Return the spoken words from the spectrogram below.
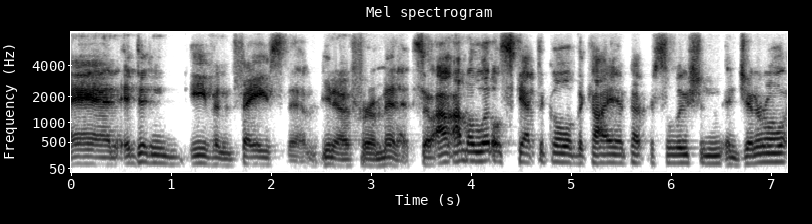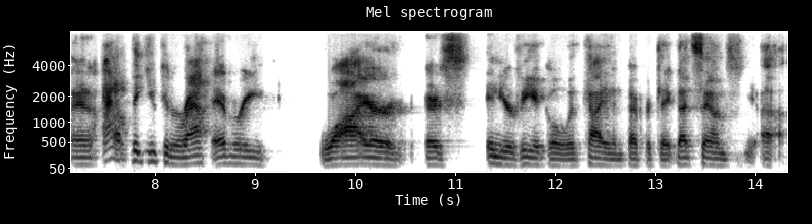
And it didn't even phase them, you know, for a minute. So I, I'm a little skeptical of the cayenne pepper solution in general. And I don't think you can wrap every wire in your vehicle with cayenne pepper tape. That sounds uh,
